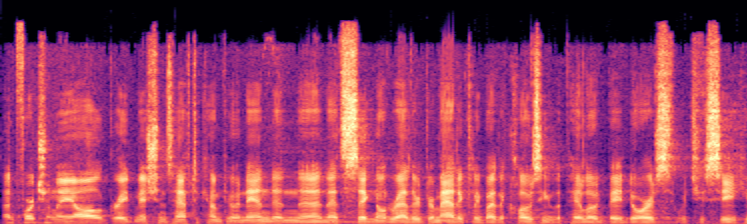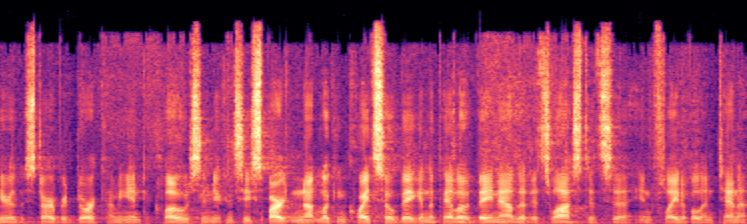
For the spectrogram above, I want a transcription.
Unfortunately, all great missions have to come to an end, and uh, that's signaled rather dramatically by the closing of the payload bay doors, which you see here, the starboard door coming into close. And you can see Spartan not looking quite so big in the payload bay now that it's lost its uh, inflatable antenna.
